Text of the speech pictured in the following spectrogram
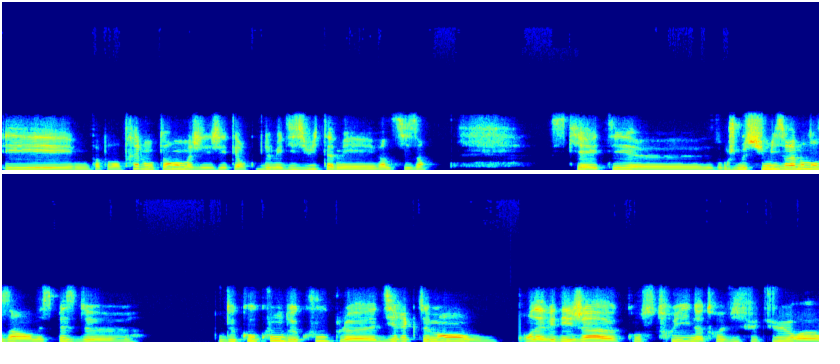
et enfin pendant très longtemps. Moi j'ai été en couple de mes 18 à mes 26 ans. Ce qui a été donc je me suis mise vraiment dans un espèce de de cocon de couple euh, directement où on avait déjà euh, construit notre vie future. Euh,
